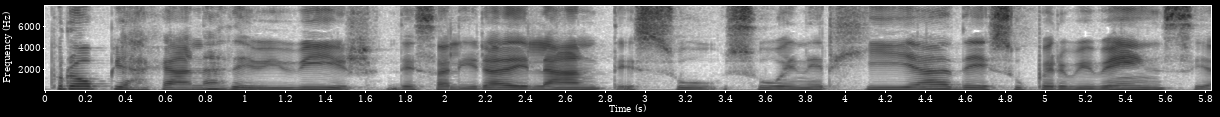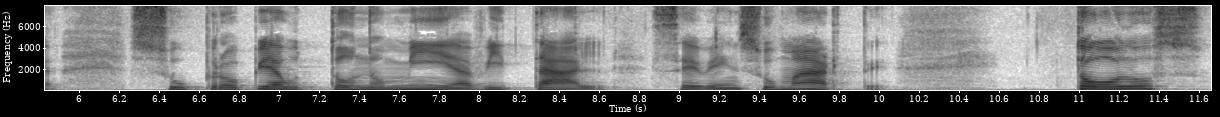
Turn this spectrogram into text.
propias ganas de vivir, de salir adelante, su, su energía de supervivencia, su propia autonomía vital se ve en su Marte. Todos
